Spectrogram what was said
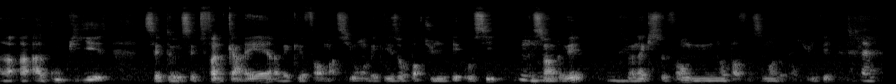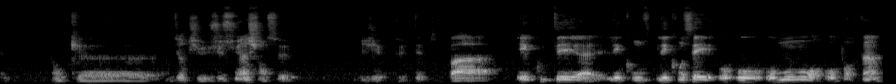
à, à- à goupiller cette, cette fin de carrière avec les formations, avec les opportunités aussi Mhm. qui sont arrivées. Mhm. Il y en a qui se forment, n'ont pas forcément d'opportunités. Tout à fait. Donc, euh, dirait que je, je suis un chanceux. J'ai peut-être pas écouté euh, les, con- les conseils au, au- au moment opportun,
